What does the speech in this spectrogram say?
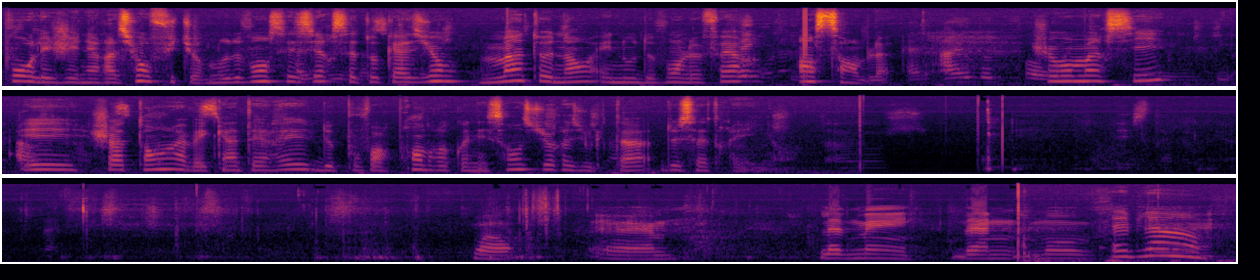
pour les générations futures. Nous devons saisir cette occasion maintenant et nous devons le faire ensemble. Je vous remercie et j'attends avec intérêt de pouvoir prendre connaissance du résultat de cette réunion. Um, eh bien,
